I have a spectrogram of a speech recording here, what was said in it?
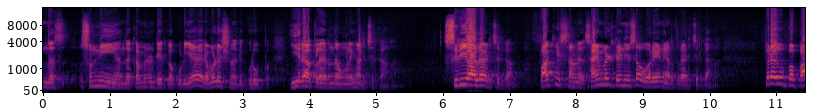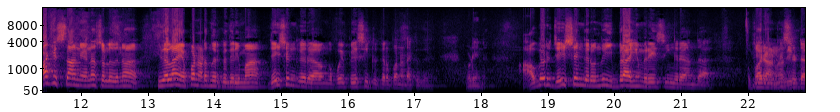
இந்த சுன்னி அந்த கம்யூனிட்டி இருக்கக்கூடிய ரெவல்யூஷனரி குரூப் ஈராக்கில் இருந்தவங்களையும் அடிச்சிருக்காங்க. சிரியாவில் அடிச்சிருக்காங்க. பாகிஸ்தானில் சைமல்டேனியஸாக ஒரே நேரத்தில் அடிச்சிருக்காங்க. பிறகு இப்போ பாகிஸ்தான் என்ன சொல்லுதுன்னா இதெல்லாம் எப்போ நடந்திருக்கு தெரியுமா? ஜெய்சங்கர் அவங்க போய் பேசிகிட்டு இருக்கிறப்ப நடக்குது அப்படின்னு. அவர் ஜெய்சங்கர் வந்து இப்ராஹிம் ரேசிங்கிற அந்த மினிஸ்டர்கிட்ட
